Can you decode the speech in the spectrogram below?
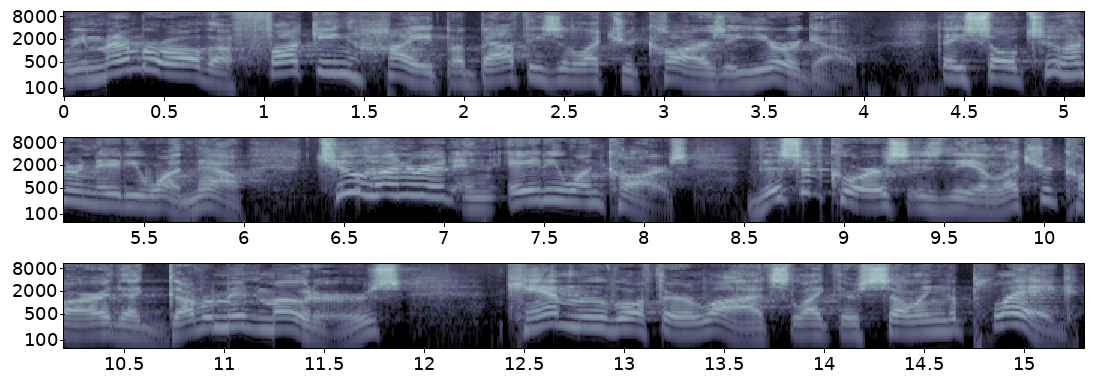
Remember all the fucking hype about these electric cars a year ago. They sold 281. Now, 281 cars. This, of course, is the electric car that government motors can't move off their lots like they're selling the plague.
